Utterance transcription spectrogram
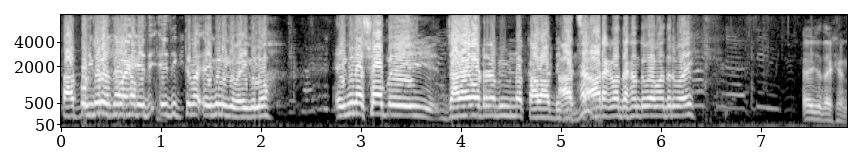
তারপর এগুলো যেটা কি ভাই, দেখাবো- এদি- এদিকটা এগুলো কি ভাই এগুলো? এগুলা সব এই যারা কটনের বিভিন্ন কালার ডিজাইন আচ্ছা আর একটা দেখান তো ভাই আমাদের ভাই। এই যে দেখেন।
